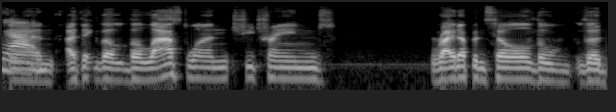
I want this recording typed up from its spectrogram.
Yeah, And I think the the last one she trained right up until the the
